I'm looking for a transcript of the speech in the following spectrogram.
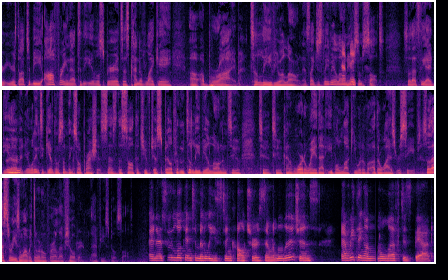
you're you're thought to be offering that to the evil spirits as kind of like a uh, a bribe to leave you alone. It's like just leave me alone. Here's some salt. So that's the idea of it. You're willing to give them something so precious as the salt that you've just spilled for them to leave you alone and to to to kind of ward away that evil luck you would have otherwise received. So that's the reason why we throw it over our left shoulder after you spill salt. And as we look into Middle Eastern cultures and religions, everything on the left is bad.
